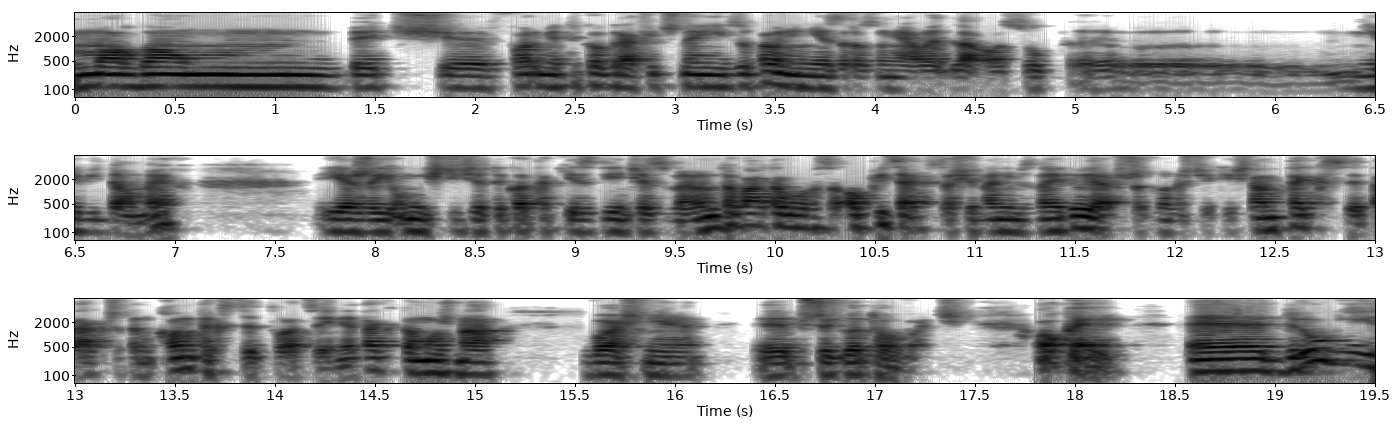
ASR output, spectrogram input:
mogą być w formie typograficznej zupełnie niezrozumiałe dla osób yy, niewidomych. Jeżeli umieścicie tylko takie zdjęcie z memem, to warto po prostu opisać, co się na nim znajduje, w szczególności jakieś tam teksty, tak, czy ten kontekst sytuacyjny, tak, to można właśnie y, przygotować. Okej. E, Drugi,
